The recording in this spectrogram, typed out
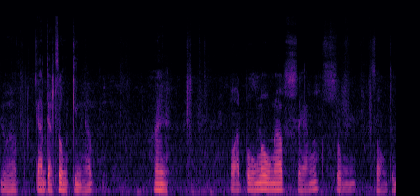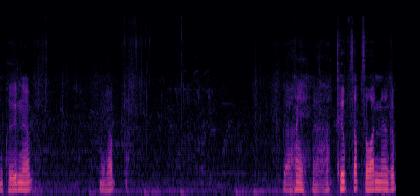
ดูครับ การจัดทรงกิ่งครับ ให้ปลอดโปร่งโล่งนะครับ แสงส่งส่องถึงพื้นนะครับ นะครับ อย่าให้หนาทึบซับซ้อนนะครับ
